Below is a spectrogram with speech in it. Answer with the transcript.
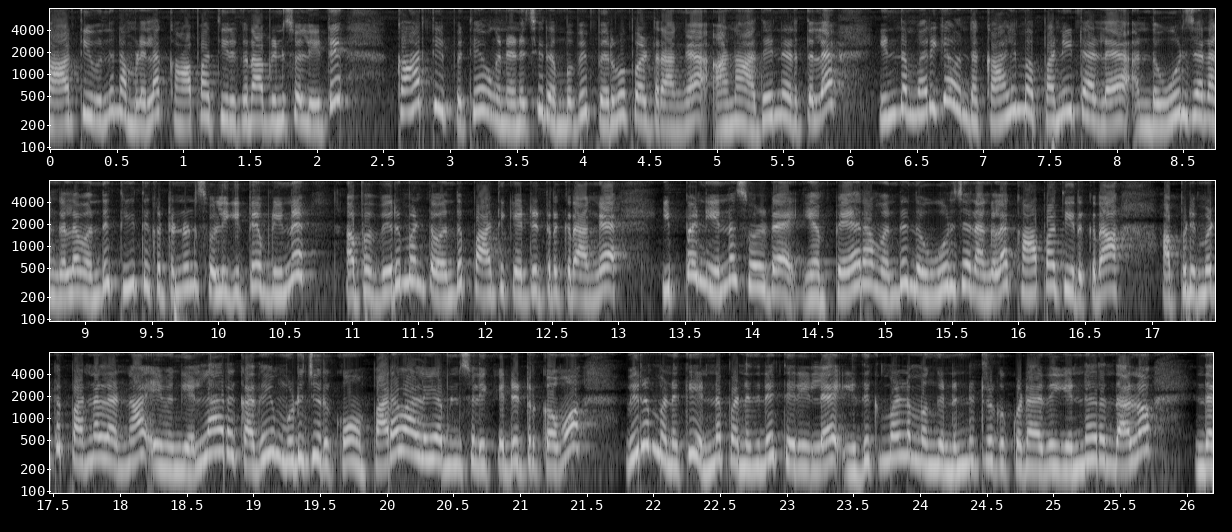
கார்த்தி வந்து நம்மளெல்லாம் காப்பாற்றிருக்கிறான் அப்படின்னு சொல்லிட்டு கார்த்தியை பற்றி அவங்க நினச்சி ரொம்பவே பெருமைப்படுறாங்க. ஆனால் அதே நேரத்தில் இந்த மாதிரிக்கு அந்த காளிமை பண்ணிட்டால அந்த ஊர் ஜனங்களை வந்து தீர்த்துக்கட்டணும்னு சொல்லிக்கிட்டு அப்படின்னு அப்போ விருமன்ட்ட வந்து பாட்டி கேட்டுட்டு இருக்கிறாங்க இப்போ நீ என்ன சொல்கிற என் பேரன் வந்து இந்த ஊர் ஜனங்களை காப்பாற்றி இருக்கிறான் அப்படி மட்டும் பண்ணலைன்னா இவங்க எல்லாரும் கதையும் முடிஞ்சிருக்கும். பரவாயில்லையே அப்படின்னு சொல்லி கேட்டுட்டு இருக்கவும் விருமனுக்கு என்ன பண்ணுதுன்னே தெரியல. இதுக்கு மேலே நம்ம அங்கே நின்றுட்டு இருக்கக்கூடாது என்ன இருந்தாலும் இந்த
